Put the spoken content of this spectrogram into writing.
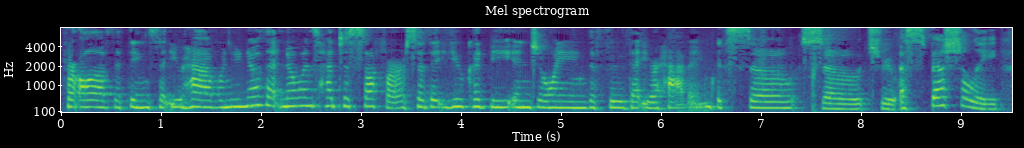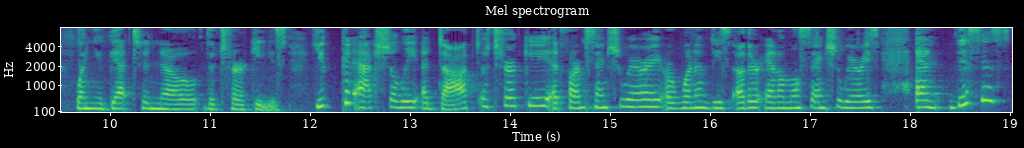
for all of the things that you have when you know that no one's had to suffer so that you could be enjoying the food that you're having. It's so, so true, especially when you get to know the turkeys. You can actually adopt a turkey at Farm Sanctuary or one of these other animal sanctuaries, and this is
